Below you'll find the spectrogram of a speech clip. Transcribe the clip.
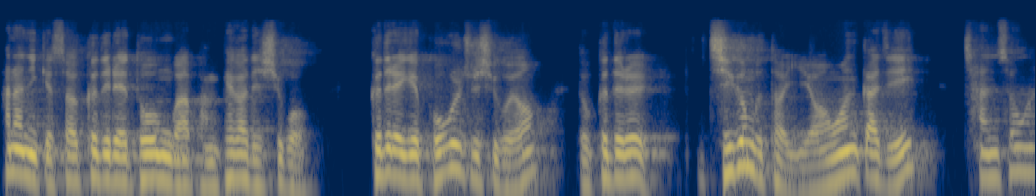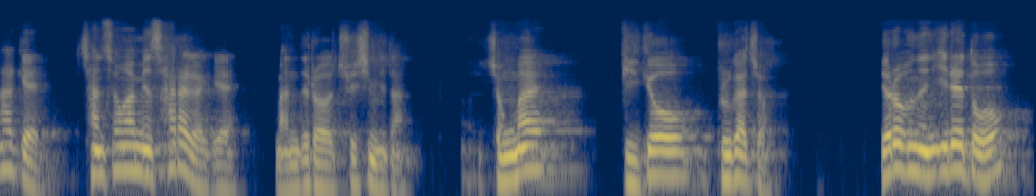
하나님께서 그들의 도움과 방패가 되시고 그들에게 복을 주시고요. 또 그들을 지금부터 영원까지 찬송하게 찬송하며 살아가게 만들어 주십니다. 정말 비교 불가죠. 여러분은 이래도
